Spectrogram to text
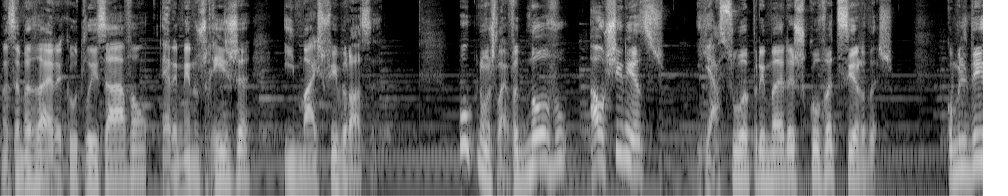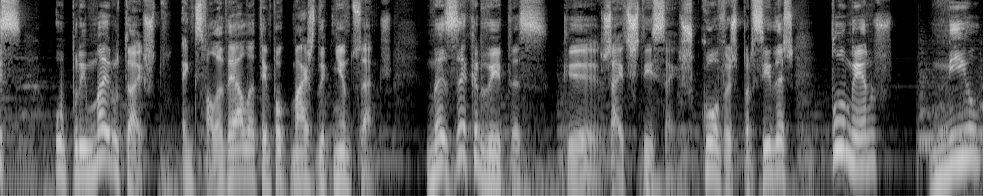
mas a madeira que utilizavam era menos rija e mais fibrosa. O que nos leva de novo aos chineses e à sua primeira escova de cerdas. Como lhe disse, o primeiro texto em que se fala dela tem pouco mais de 500 anos, mas acredita-se que já existissem escovas parecidas pelo menos mil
